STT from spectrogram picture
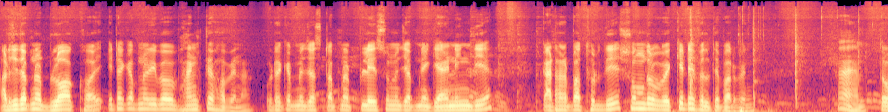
আর যদি আপনার ব্লক হয়, এটাকে আপনার এইভাবে ভাঙতে হবে না। ওটাকে আপনি জাস্ট আপনার প্লেস অনুযায়ী আপনি গ্যার্নিং দিয়ে, কাঠার পাথর দিয়ে সুন্দরভাবে কেটে ফেলতে পারবেন। হ্যাঁ তো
